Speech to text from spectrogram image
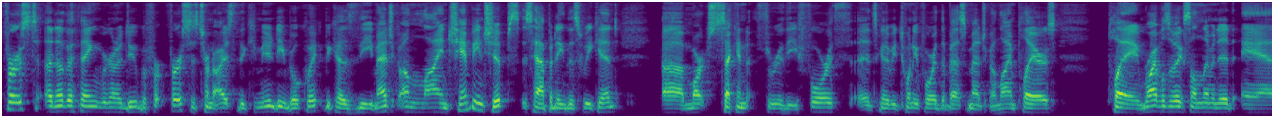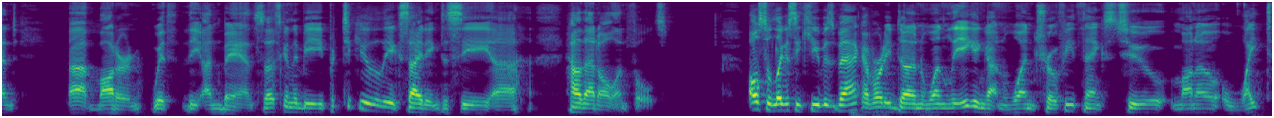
first, another thing we're going to do before, first is turn our eyes to the community real quick because the Magic Online Championships is happening this weekend, uh, March 2nd through the 4th. It's going to be 24 of the best Magic Online players playing Rivals of Ixalan Limited and uh, Modern with the Unbanned. So that's going to be particularly exciting to see uh, how that all unfolds. Also, Legacy Cube is back. I've already done one league and gotten one trophy thanks to Mono White.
